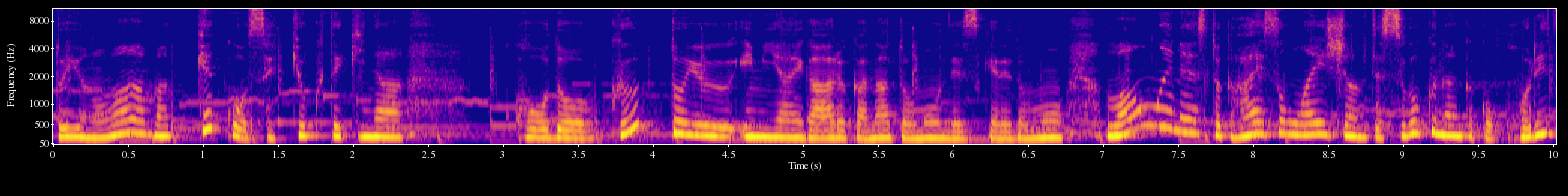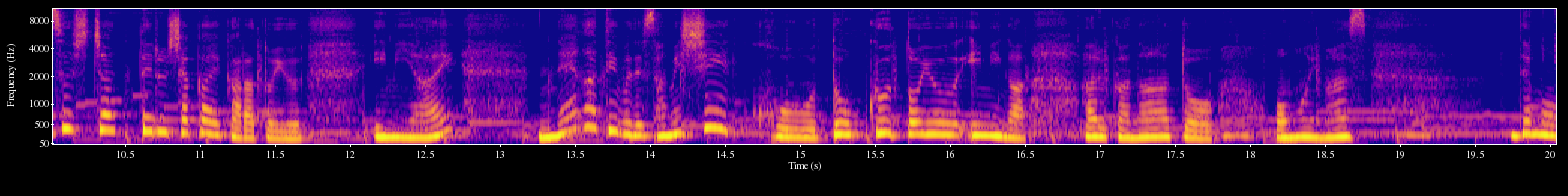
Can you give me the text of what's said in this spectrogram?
というのは、まあ、結構積極的な孤独という意味合いがあるかなと思うんですけれども loneliness とか isolation ってすごくなんかこう孤立しちゃってる社会からという意味合いネガティブで寂しい孤独という意味があるかなと思います。でも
